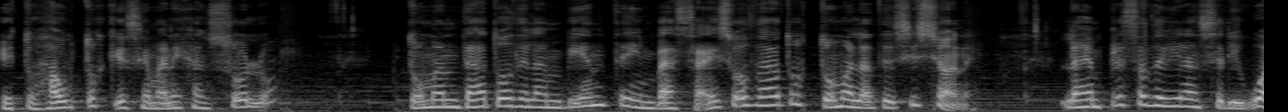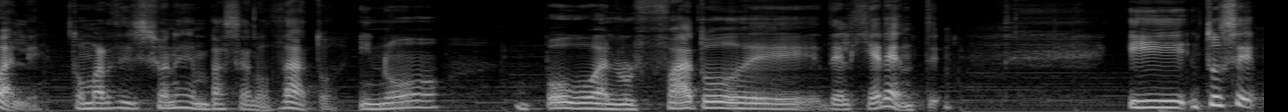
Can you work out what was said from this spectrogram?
estos autos que se manejan solo toman datos del ambiente y en base a esos datos toman las decisiones. Las empresas debieran ser iguales, tomar decisiones en base a los datos y no un poco al olfato del gerente. Y entonces,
